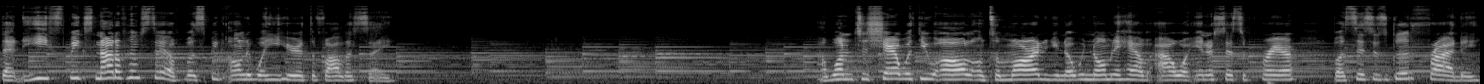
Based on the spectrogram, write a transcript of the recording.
that He speaks not of Himself, but speak only what He heareth the Father say. I wanted to share with you all on tomorrow. You know, we normally have our intercessor prayer, but since it's Good Friday,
